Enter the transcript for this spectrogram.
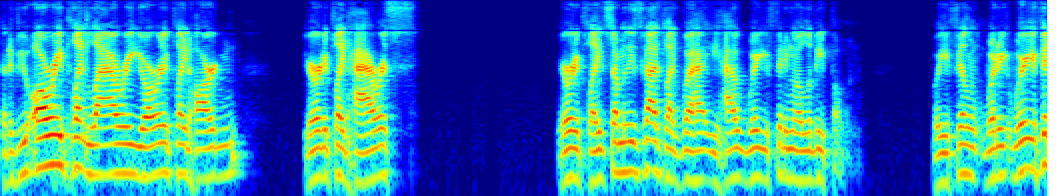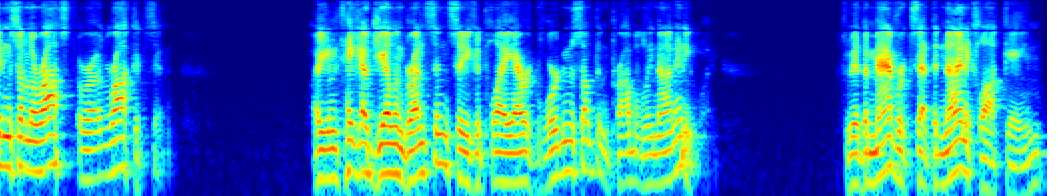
That if you already played Lowry, you already played Harden, you already played Harris, you already played some of these guys. Like, how, how where are you fitting Oladipo in? Where are you feeling? Where are you, where are you fitting some of the uh, Rockets in? Are you going to take out Jalen Brunson so you could play Eric Gordon or something? Probably not anyway. So we had the Mavericks at the nine o'clock game,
